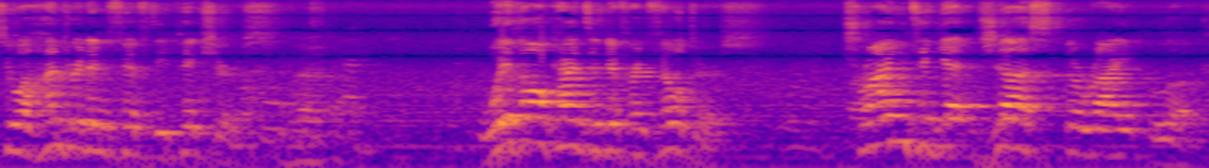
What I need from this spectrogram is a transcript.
to 150 pictures with all kinds of different filters, trying to get just the right look.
